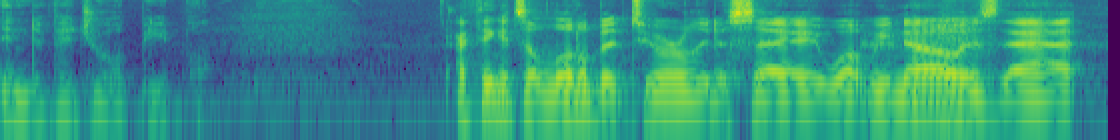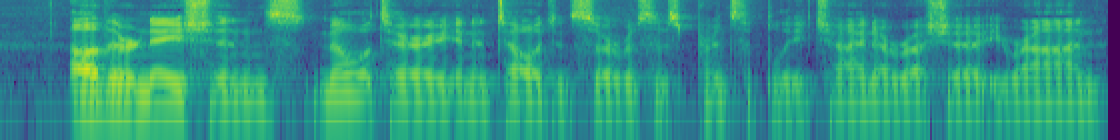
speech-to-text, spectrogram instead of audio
individual people? I think it's a little bit too early to say. What we know is that other nations' military and intelligence services, principally China, Russia, Iran,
